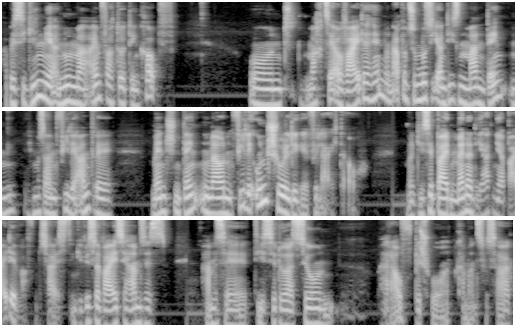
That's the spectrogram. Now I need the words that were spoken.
aber sie ging mir nun mal einfach durch den Kopf und macht sie auch weiterhin. Und ab und zu muss ich an diesen Mann denken. Ich muss an viele andere Menschen denken und auch an viele Unschuldige vielleicht auch. Weil diese beiden Männer, die hatten ja beide Waffen. Das heißt, in gewisser Weise haben sie, es, haben sie die Situation heraufbeschworen, kann man so sagen.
